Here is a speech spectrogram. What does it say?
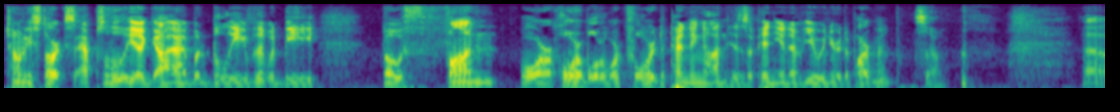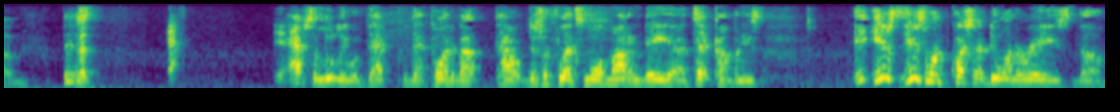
Tony Stark's absolutely a guy I would believe that would be both fun or horrible to work for, depending on his opinion of you and your department. So, um, but yeah, absolutely with that with that point about how it just reflects more modern day uh, tech companies. Here's here's one question I do want to raise though.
